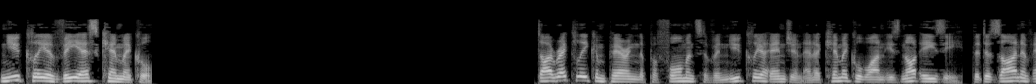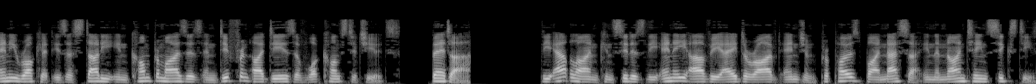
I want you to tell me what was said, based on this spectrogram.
Nuclear vs chemical Directly comparing the performance of a nuclear engine and a chemical one is not easy. The design of any rocket is a study in compromises and different ideas of what constitutes better. The outline considers the NERVA-derived engine proposed by NASA in the 1960s,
